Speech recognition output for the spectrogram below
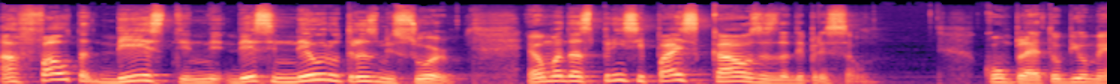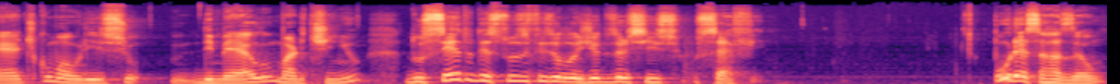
A falta deste, desse neurotransmissor é uma das principais causas da depressão completa o biomédico Maurício de Melo Martinho, do Centro de Estudos e Fisiologia do Exercício, o CEF. Por essa razão,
